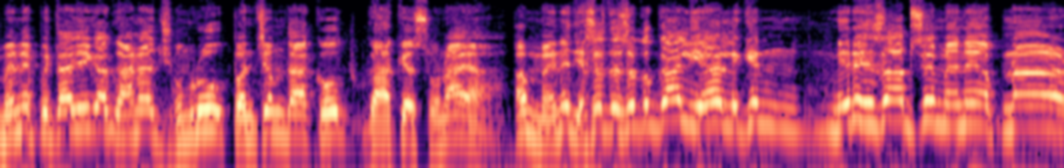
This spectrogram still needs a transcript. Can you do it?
मैंने पिताजी का गाना झुमरू पंचम दा को गा के सुनाया। अब मैंने जैसे तैसे तो गा लिया, लेकिन मेरे हिसाब से मैंने अपना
